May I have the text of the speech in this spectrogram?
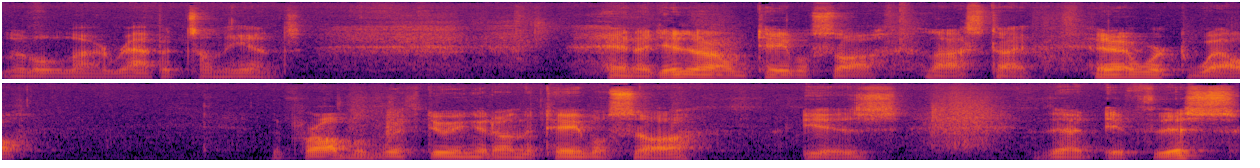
little uh, rabbets on the ends. And I did it on table saw last time and it worked well. The problem with doing it on the table saw is that if this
